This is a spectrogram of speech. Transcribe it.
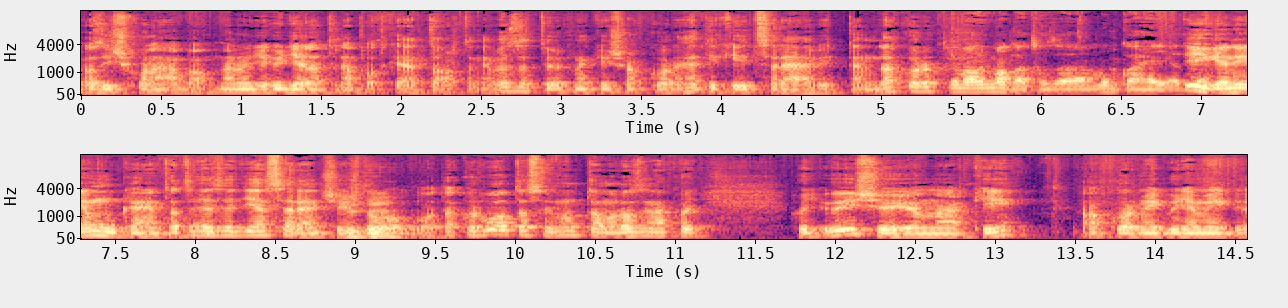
az iskolába, mert ugye ügyeleti napot kell tartani a vezetőknek, és akkor heti kétszer elvittem. De akkor Ja, már hogy magadhoz a munkahelyed. igen, igen, munkájám. Tehát, hogy ez egy ilyen szerencsés uh-huh. dolog volt. Akkor volt az, hogy mondtam a Rozinak, hogy, hogy ő is jöjjön már ki, akkor még ugye még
